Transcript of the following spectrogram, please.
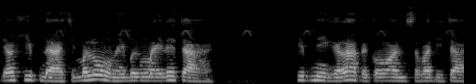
เดี๋ยวคลิปหน้าสิมาลงให้เบิ่งใหม่เลยจ้าคลิปนี้ก็ลาไปก่อนสวัสดีจ้า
